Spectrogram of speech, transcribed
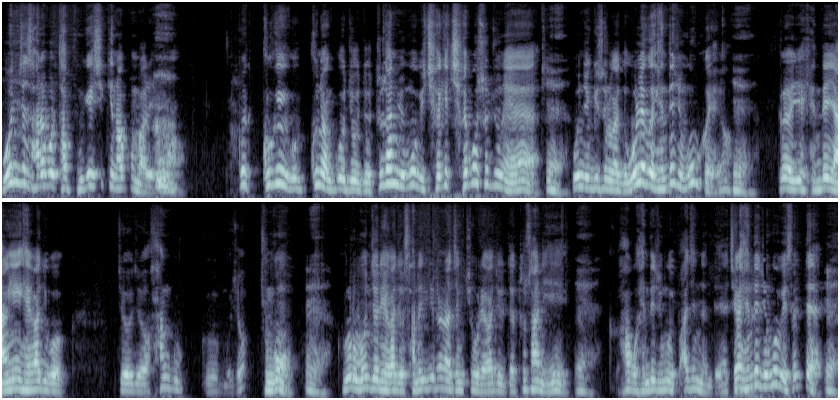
원전 산업을 다 붕괴시켜 놨고 말이에요. 그 그게 그- 그냥 그 저 저 두산중공업이 세계 최고 수준의 예, 원전 기술을 가지고 원래 그 현대중공업 거예요. 예, 그이 현대 양행 해가지고 저 저 한국 그 뭐죠? 중공업. 예, 그거를 원전이 해가지고 산업이 일어나 정책을 해가지고 이제 두산이 예, 하고 현대중공업이 빠졌는데 제가 현대중공업에 있을 때 예,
